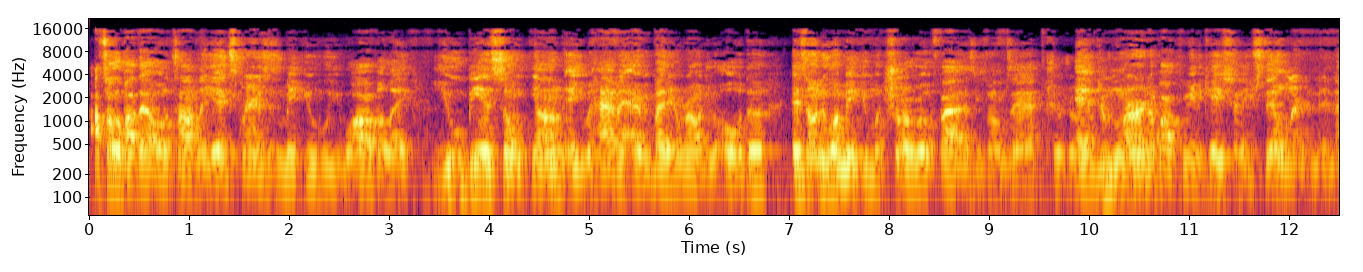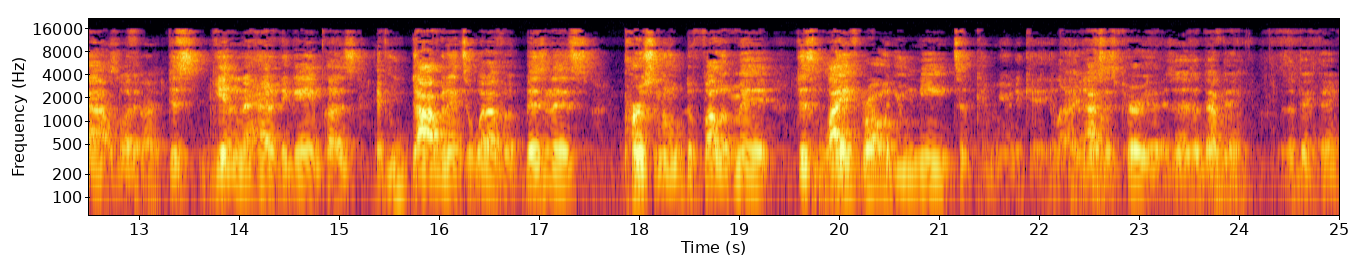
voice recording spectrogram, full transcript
I talk about that all the time. Like your experiences make you who you are, but like you being so young and you having everybody around you older, it's only gonna make you mature real fast. You know what I'm saying? True, true. And you learn about communication, and you still learning it now, but Right. just getting ahead of the game. Because if you diving into whatever business, personal development, just life, bro, you need to communicate. Like that's just period. It's a, it's a big thing. It's a big thing.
